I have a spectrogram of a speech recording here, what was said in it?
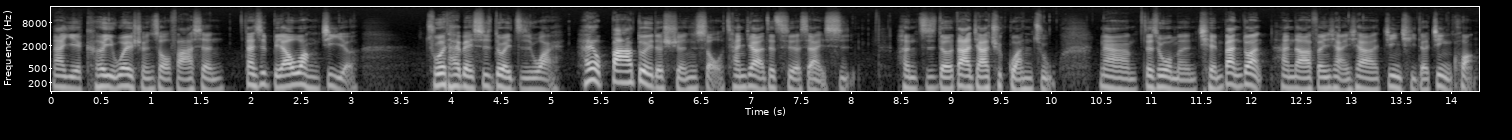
那也可以为选手发声。但是不要忘记了，除了台北市队之外，还有八队的选手参加了这次的赛事，很值得大家去关注。那这是我们前半段和大家分享一下近期的近况。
